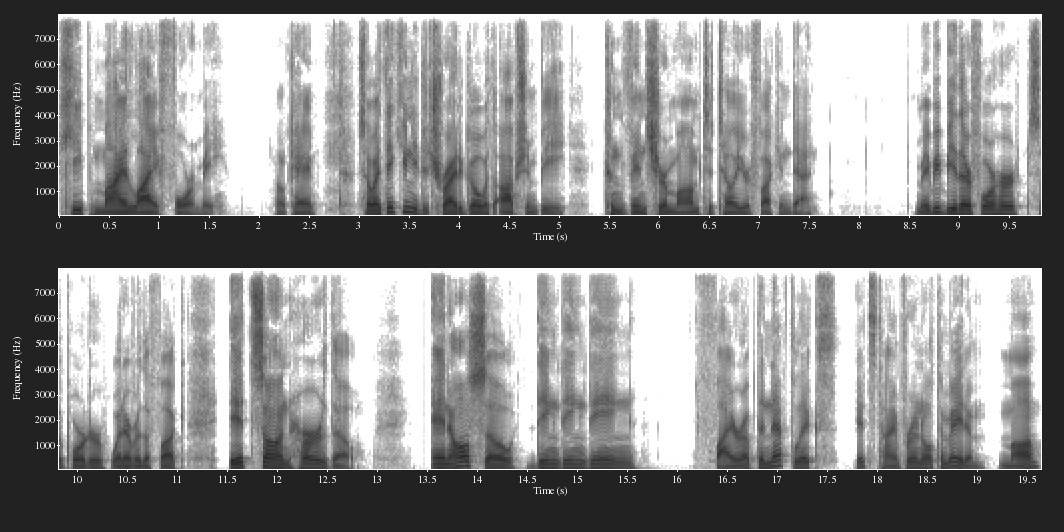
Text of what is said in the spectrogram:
keep my life for me. Okay? So I think you need to try to go with option B convince your mom to tell your fucking dad. Maybe be there for her, support her, whatever the fuck. It's on her though. And also, ding, ding, ding, fire up the Netflix. It's time for an ultimatum. Mom,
